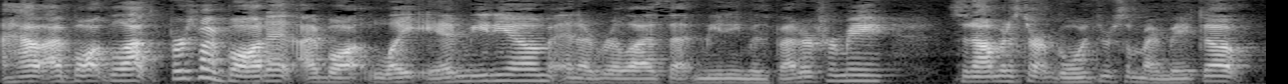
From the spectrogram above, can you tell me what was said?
I have I bought the last, first time I bought it. I bought light and medium, and I realized that medium is better for me. So now I'm gonna start going through some of my makeup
